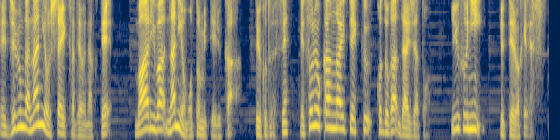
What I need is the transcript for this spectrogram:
え自分が何をしたいかではなくて、周りは何を求めているかということですね。それを考えていくことが大事だというふうに言っているわけです。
